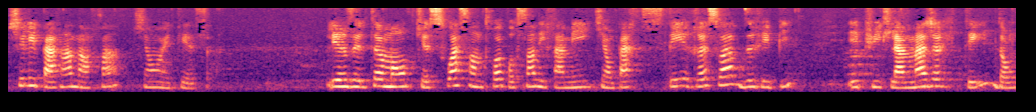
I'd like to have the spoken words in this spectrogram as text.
chez les parents d'enfants qui ont un TSA. Les résultats montrent que 63% des familles qui ont participé reçoivent du répit et puis que la majorité, donc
